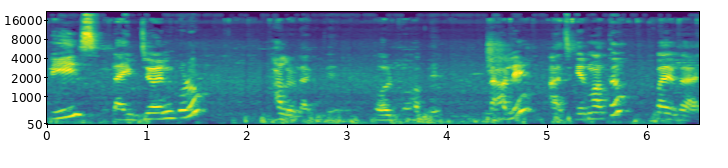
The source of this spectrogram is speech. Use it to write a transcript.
প্লিজ লাইভ জয়েন করো। ভালো লাগবে, গল্প হবে। তাহলে আজকের মতো বাই বাই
